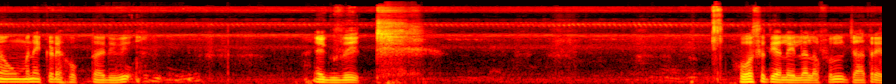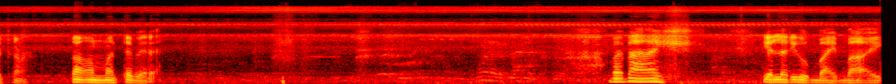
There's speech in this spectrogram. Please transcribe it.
ನಾವು ಮನೆ ಕಡೆ ಹೋಗ್ತಾ ಇದ್ದೀವಿ ಎಕ್ಸಿಟ್ ಹೋಸತಿ ಎಲ್ಲ ಇಲ್ಲಲ್ಲ ಫುಲ್ ಜಾತ್ರೆ ಎತ್ಕೋಣ. ಮತ್ತೆ ಬೇರೆ. ಬಾಯ್ ಬಾಯ್ ಎಲ್ಲರಿಗೂ ಬಾಯ್ ಬಾಯ್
